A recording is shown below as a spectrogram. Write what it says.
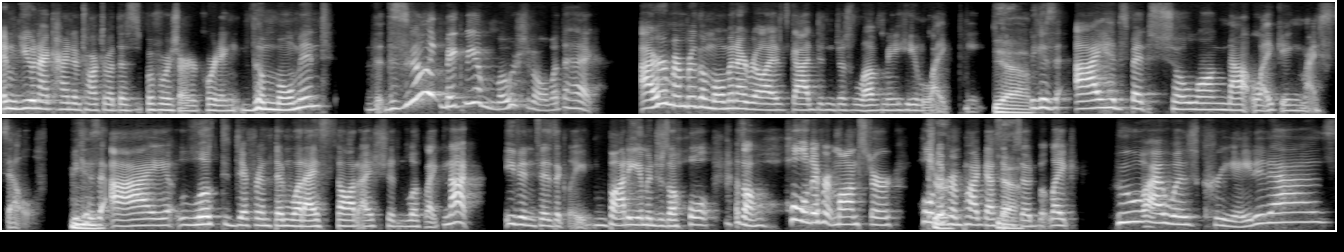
And you and I kind of talked about this before we started recording. The moment th- this is gonna like make me emotional. What the heck? I remember the moment I realized God didn't just love me, he liked me Yeah. because I had spent so long not liking myself because mm-hmm. I looked different than what I thought I should look like. Not even physically. Body image is a whole that's a whole different monster, whole Sure. different podcast Yeah. episode, but like who I was created as,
